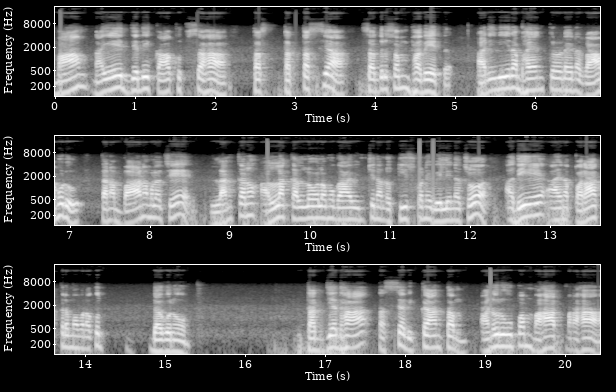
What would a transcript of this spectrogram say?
మాం నయేద్యది కాకుత్సహ తస్ తత్తస్య సదృశం భవేత్. అరివీర భయంకరుడైన రాముడు తన బాణములచే లంకను అల్లకల్లోలము గావించి నన్ను తీసుకొని వెళ్ళినచో అదే ఆయన పరాక్రమమునకు దగును. తద్యథా తస్య విక్రాంతం అనురూపం మహాత్మన.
